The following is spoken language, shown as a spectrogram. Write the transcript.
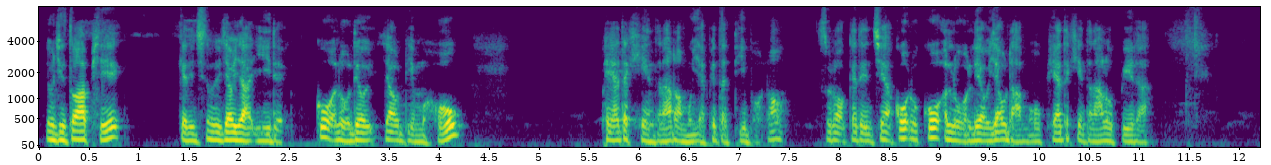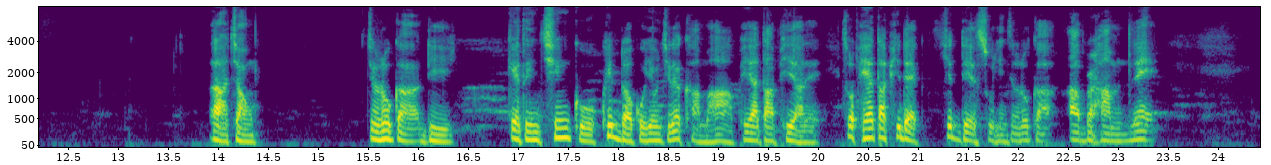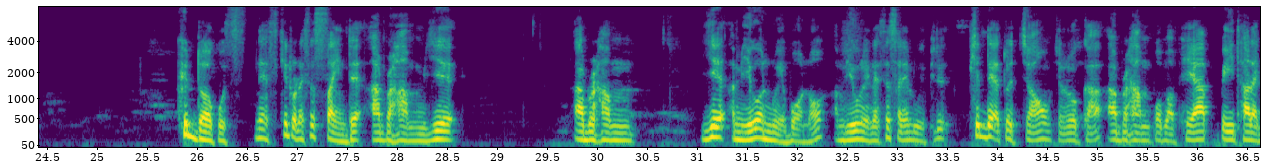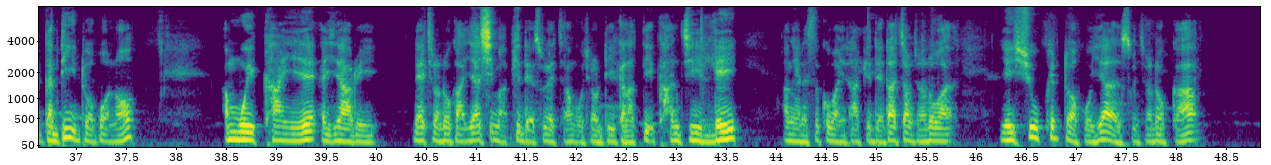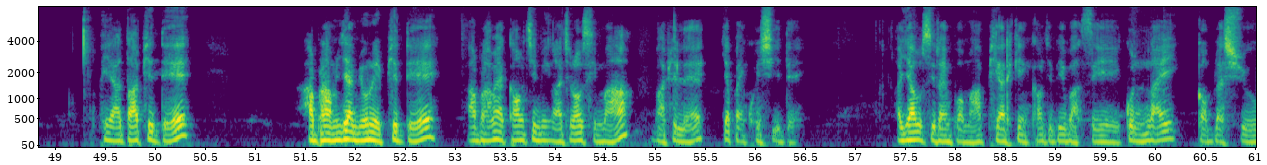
ယုံကြည်သွားဖြစ်ကယ်တင်ခြင်းရောက်ရဤတဲ့ကိုယ်အလိုလျောက်ရောက်တယ်မဟုတ်ဖခင်သခင်တရားတော်မူရဖြစ်တဲ့ဒီပေါ့နော် ဆိုတော့ကယ်တင်ခြင်းကကိုယ်ကိုယ်အလိုလျောက်ရောက်တာမဟုတ်ဖခင်သခင်တရားလို့ပေးတာအားကြောင့်ကျွန်တော်တို့ကဒီကယ်တင်ခြင်းကိုခရစ်တော်ကိုယုံကြည်တဲ့အခါမှာဖခင်သားဖြစ်ရတယ်ဆိုတော့ဖခင်သားဖြစ်တဲ့ဖြစ်တဲ့ဆိုရင်ကျွန်တော်တို့ကအာဗြဟံနဲ့ခရစ်တော်ကိုနဲ့ခရစ်တော်နဲ့ဆက်ဆိုင်တဲ့အာဗြဟံရဲ့အာဗြဟံရဲ့အမျိုးအနွယ်ပေါ့နော်အမျိုးအနွယ်နဲ့ဆက်ဆိုင်တဲ့လူဖြစ်ဖြစ်တဲ့အတွက်ကြောင့်ကျွန်တော်တို့ကအာဗြဟံပေါ်မှာဖခင်ပေးထားတဲ့ဂတိတော်ပေါ့နော် အမွေခံရဲ့အရာတွေလည်းကျွန်တော်တို့ကရရှိမှာဖြစ်တယ်ဆိုတဲ့အကြောင်းကိုကျွန်တော်ဒီဂလာတိအခန်းကြီး၄အငယ်29မှာရေးထားဖြစ်တယ်ဒါကြောင့်ကျွန်တော်တို့ကယေရှုခရစ်တော်ကိုရတယ်ဆိုကျွန်တော်တို့ကဖခင်သားဖြစ်တယ်အာဗြဟံရဲ့မျိုးနွယ်ဖြစ်တယ်အာဗြဟံရဲ့ကောင်းချီးမင်္ဂလာကျွန်တော်စီမှာဘာဖြစ်လဲရပ်ပိုင်ခွင့်ရှိတယ်အရောက်စီတိုင်းပေါ်မှာဖျားတခင်ကောင်းချီးပေးပါစေ good night god bless you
